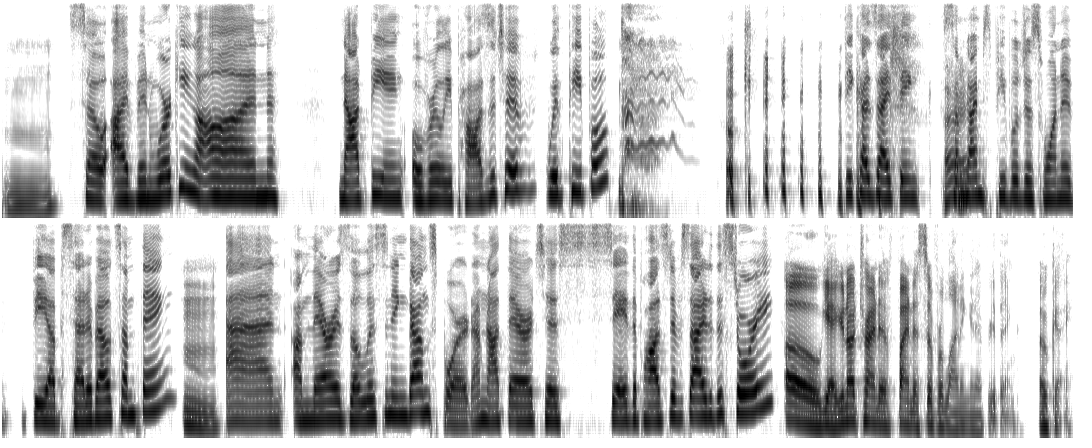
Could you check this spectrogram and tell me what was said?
Mm. So, I've been working on not being overly positive with people Okay. because I think All right. sometimes people just want to be upset about something. Mm. And I'm there as a listening bounce board. I'm not there to say the positive side of the story. Oh, yeah, you're not trying to find a silver lining in everything. Okay.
